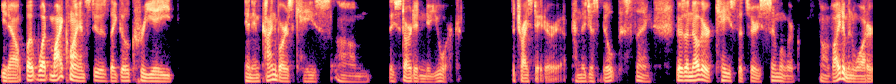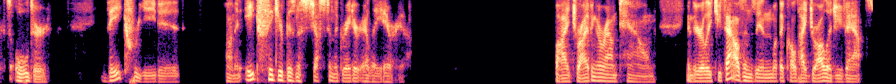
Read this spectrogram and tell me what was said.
You know, but what my clients do is they go create and in Kindbar's case, um, they started in New York, the tri state area, and they just built this thing. There's another case that's very similar uh, vitamin water, it's older. They created um, an eight figure business just in the greater LA area by driving around town in the early 2000s in what they called hydrology vans.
